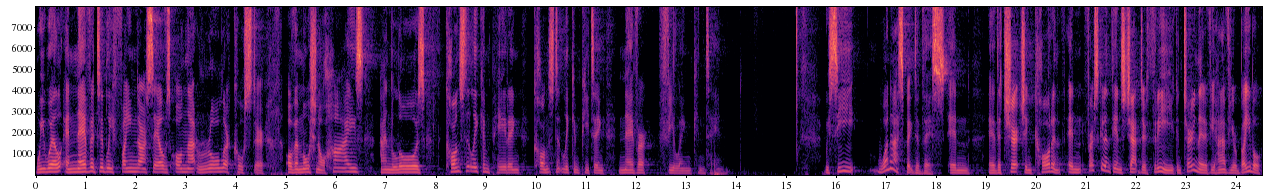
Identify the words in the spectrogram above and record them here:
We will inevitably find ourselves on that roller coaster of emotional highs and lows, constantly comparing, constantly competing, never feeling content. We see one aspect of this in uh, the church in Corinth. In 1 Corinthians chapter 3, you can turn there if you have your Bible,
